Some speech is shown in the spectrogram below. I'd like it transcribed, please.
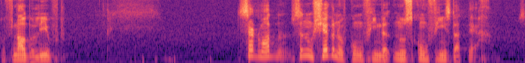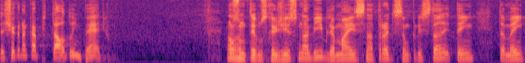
no final do livro, de certo modo, você não chega no confim da, nos confins da terra. Você chega na capital do império. Nós não temos registro na Bíblia, mas na tradição cristã tem também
